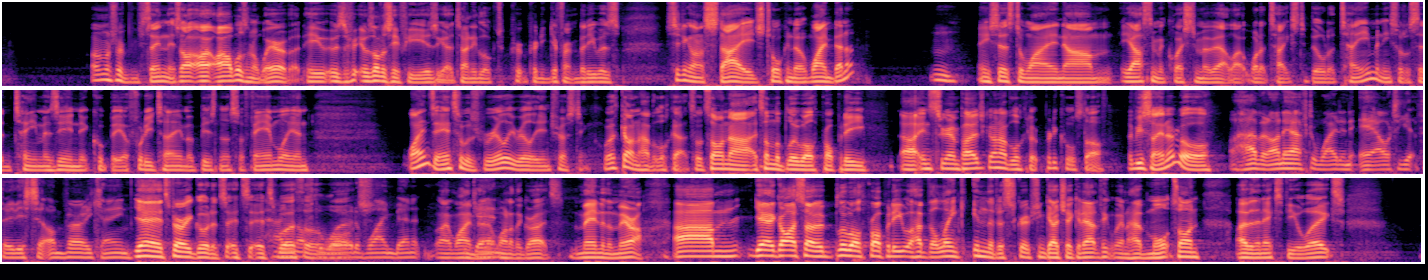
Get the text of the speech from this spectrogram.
I'm not sure if you've seen this. I I, I wasn't aware of it. He it was it was obviously a few years ago. Tony looked pr- pretty different, but he was sitting on a stage talking to Wayne Bennett. And he says to Wayne, um, he asked him a question about like what it takes to build a team, and he sort of said team as in it could be a footy team, a business, a family, and Wayne's answer was really, really interesting. Worth going and have a look at. So it's on uh, it's on the Blue Wealth Property uh, Instagram page. Go and have a look at it. Pretty cool stuff. Have you seen it or? I haven't. I now have to wait an hour to get through this. I'm very keen. Yeah, it's very good. It's it's it's Hanging worth off a the watch. word of Wayne Bennett. Wayne, Wayne Bennett, one of the greats, the man in the mirror. Um, yeah, guys. So Blue Wealth Property, we'll have the link in the description. Go check it out. I think we're going to have Morts on over the next few weeks.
